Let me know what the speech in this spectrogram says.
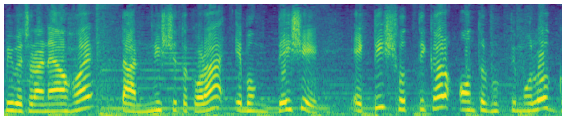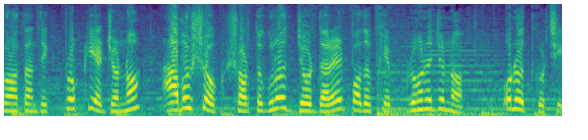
বিবেচনায় নেওয়া হয়, তা নিশ্চিত করা এবং দেশে একটি সত্যিকার অন্তর্ভুক্তিমূলক গণতান্ত্রিক প্রক্রিয়ার জন্য আবশ্যক শর্তগুলো জোরদারের পদক্ষেপ গ্রহণের জন্য অনুরোধ করছি।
